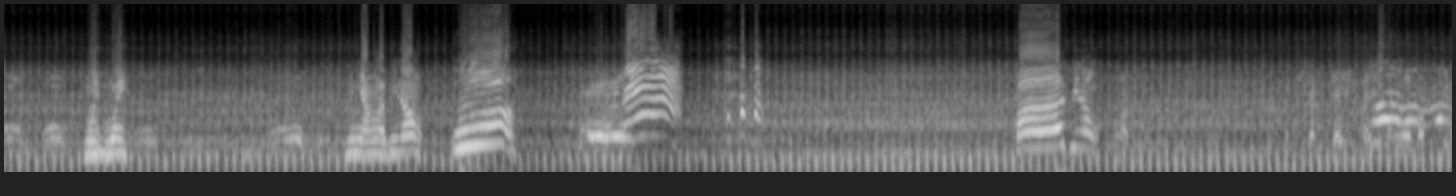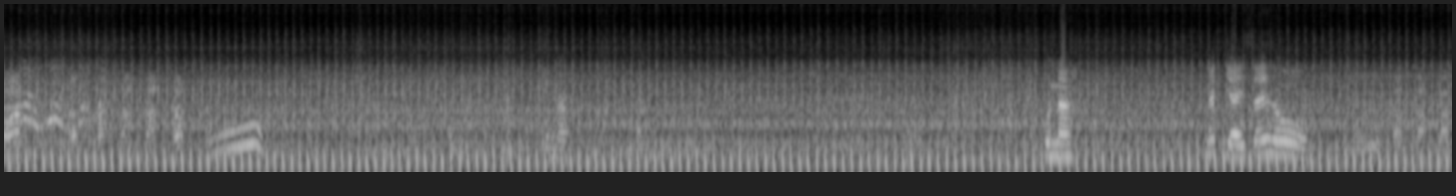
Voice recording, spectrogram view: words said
โอ้โอ้ห่วยห่วยโอ้มันหยังล่ะพี่น้องอู้แม่เปิดพี่น้อง ยักษ์ใหญ่ใส่ตัวครับพี่น้องคักคักคักคักคัก อู้คุณนะคุณ นะยักใหญ่ไซโลคักคักคัก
